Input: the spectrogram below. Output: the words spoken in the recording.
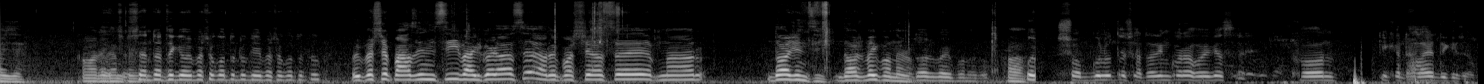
এই যে আমার এখান থেকে। সেন্টার থেকে ওই পাশে কতটুকু এই পাশে কতটুকু? ওই পাশে পাঁচ ইঞ্চি বাইর করা আছে আর ওই পাশে আছে আপনার দশ ইঞ্চি দশ বাই পনেরো। দশ বাই পনেরো। হ্যাঁ। সবগুলো তো শাটারিং করা হয়ে গেছে। এখন কি ঢালাইয়ের দিকে যাব।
